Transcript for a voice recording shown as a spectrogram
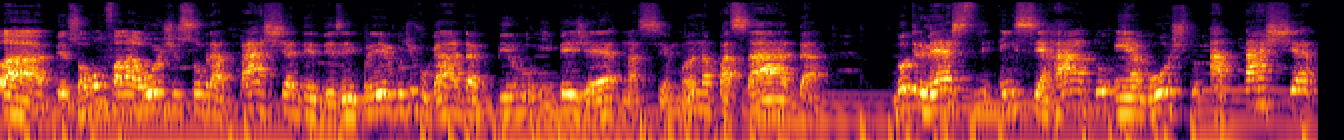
Olá pessoal, vamos falar hoje sobre a taxa de desemprego divulgada pelo IBGE na semana passada. No trimestre encerrado em agosto, a taxa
